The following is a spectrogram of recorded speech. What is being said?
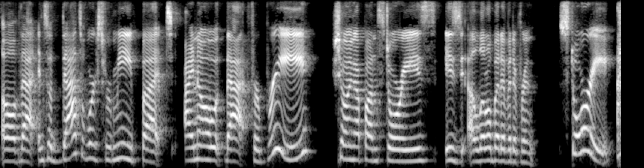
all of that. And so that's what works for me, but I know that for Bree, showing up on stories is a little bit of a different story. no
